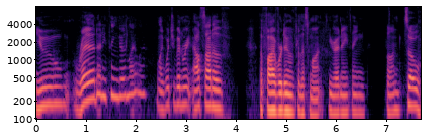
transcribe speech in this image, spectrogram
you read anything good lately? Like what you've been reading outside of the five we're doing for this month? You read anything fun? so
